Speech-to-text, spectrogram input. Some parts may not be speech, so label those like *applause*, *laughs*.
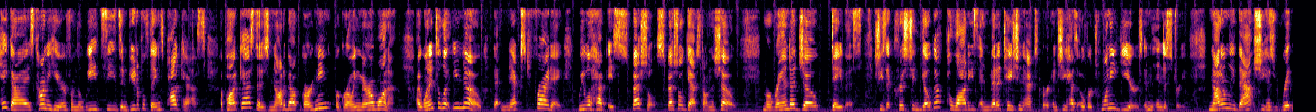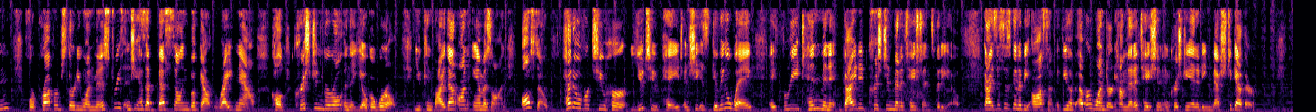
Hey guys, Connie here from the Weed, Seeds, and Beautiful Things podcast, a podcast that is not about gardening or growing marijuana. I wanted to let you know that next Friday we will have a special, special guest on the show, Miranda Jo Davis. She's a Christian yoga, Pilates, and meditation expert, and she has over 20 years in the industry. Not only that, she has written for Proverbs 31 Ministries, and she has a best selling book out right now called Christian Girl in the Yoga World. You can buy that on Amazon. Also, head over to her YouTube page, and she is giving away a free 10 minute guided Christian meditations video. Guys, this is going to be awesome. If you have ever wondered how meditation and Christianity mesh together,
